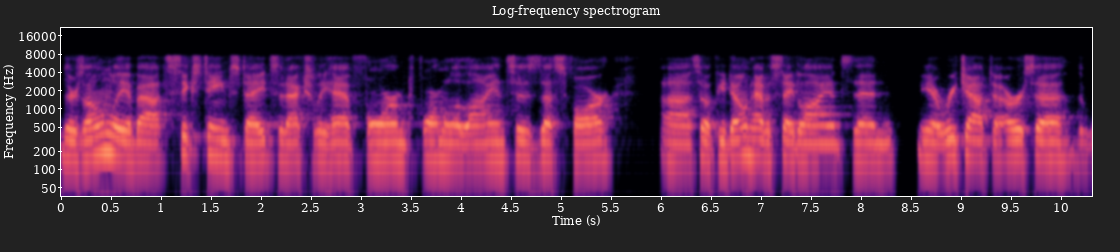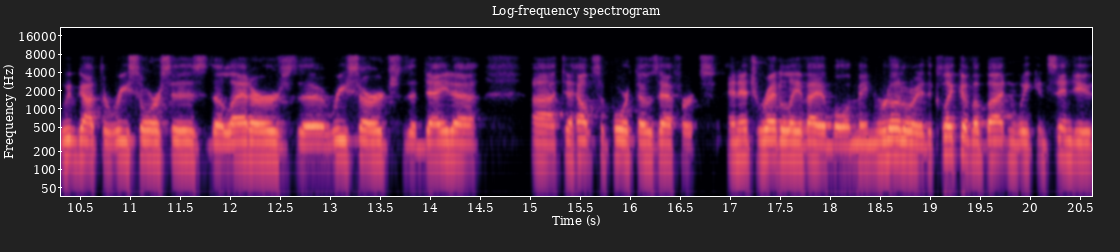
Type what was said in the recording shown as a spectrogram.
There's only about 16 states that actually have formed formal alliances thus far. Uh, so if you don't have a state alliance, then you know reach out to IHRSA. We've got the resources, the letters, the research, the data uh, to help support those efforts, and it's readily available. I mean, literally, the click of a button, we can send you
